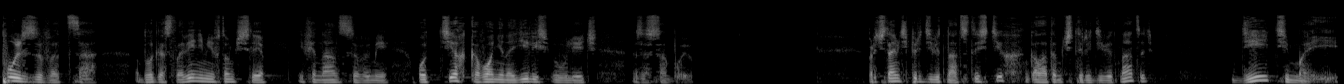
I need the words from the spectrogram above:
пользоваться благословениями, в том числе и финансовыми, от тех, кого они надеялись увлечь за собой. Прочитаем теперь 19 стих, Галатам 4, 19. «Дети мои,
